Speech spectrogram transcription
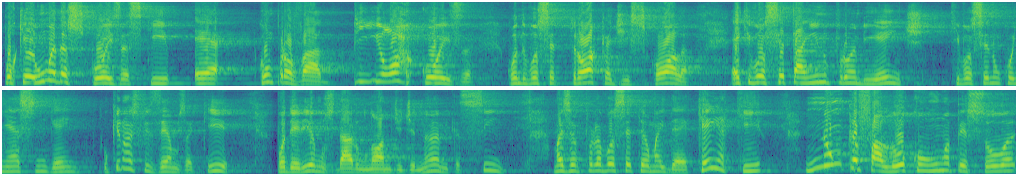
Porque uma das coisas que é comprovado, pior coisa, quando você troca de escola, é que você está indo para um ambiente que você não conhece ninguém. O que nós fizemos aqui Poderíamos dar um nome de dinâmica? Sim. Mas é para você ter uma ideia, quem aqui nunca falou com uma pessoa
